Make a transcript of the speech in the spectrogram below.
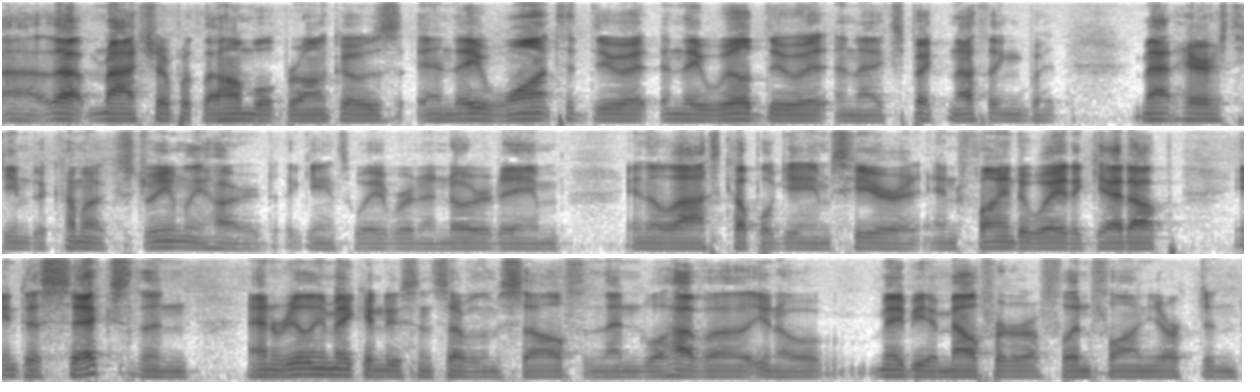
uh, that matchup with the Humboldt Broncos, and they want to do it, and they will do it. And I expect nothing but Matt Harris' team to come out extremely hard against Weyburn and Notre Dame in the last couple games here, and, and find a way to get up into sixth and and really make a nuisance of themselves. And then we'll have a you know maybe a Melfort or a Flin Flon Yorkton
